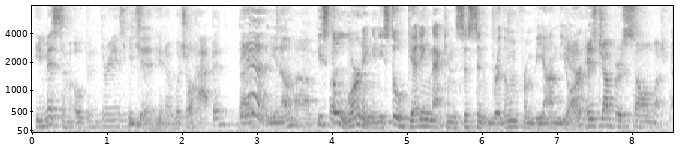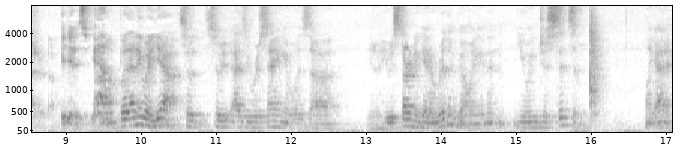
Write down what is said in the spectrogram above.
he missed some open threes, which did. you know which will happen. Right? Yeah, you know, Um, he's still learning and he's still getting that consistent rhythm from beyond the Yeah, arc. his jumper is so much better though. it is, yeah. Um, but anyway, yeah. So so as you were saying, it was uh, you know he was starting to get a rhythm going, and then Ewing just sits him. Like I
